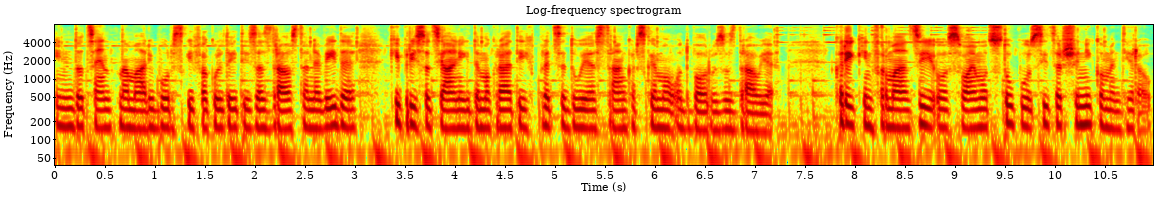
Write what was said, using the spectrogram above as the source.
in docent na Mariborski fakulteti za zdravstvene vede, ki pri socialnih demokratih predseduje strankarskemu odboru za zdravje. Krek informacij o svojem odstopu sicer še ni komentiral.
